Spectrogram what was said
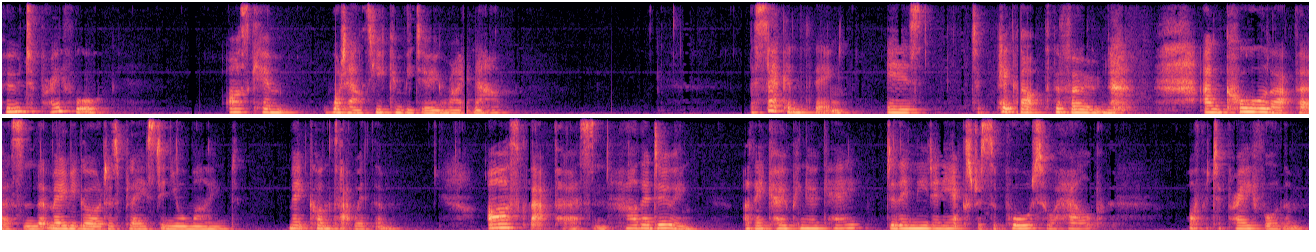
who to pray for. Ask Him what else you can be doing right now. The second thing is to pick up the phone and call that person that maybe God has placed in your mind. Make contact with them. Ask that person how they're doing. Are they coping okay? Do they need any extra support or help? Offer to pray for them.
